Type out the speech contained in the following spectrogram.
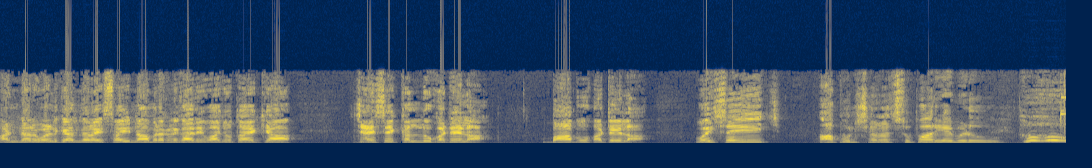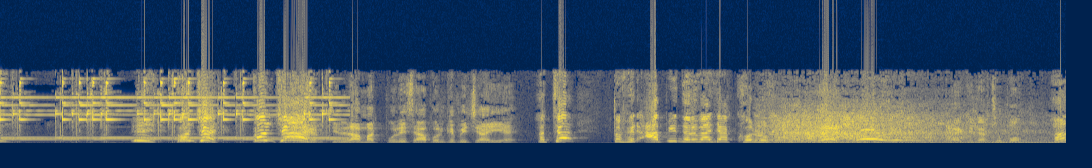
अंडरवर्ल्ड के अंदर ऐसा ही नाम रखने का रिवाज होता है क्या? जैसे कल्लू कटेला बाबू हटेला वैसे ही ज आपुन शरद सुपारी है बिड़ू। कौन से कौन से चिल्ला मत पुलिस है आपुन के पीछे आई है। अच्छा तो फिर आप ही दरवाज़ा खोलो। मैं किधर छुपो? हाँ?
